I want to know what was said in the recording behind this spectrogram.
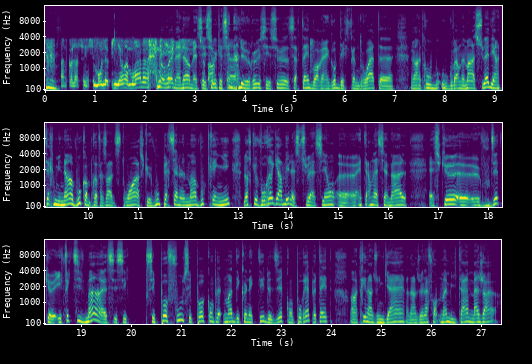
Hmm. c'est mon opinion à moi. Là. Oui, ben non, mais c'est sûr que, c'est malheureux, c'est sûr, certain, de voir un groupe d'extrême droite euh, rentrer au, gouvernement en Suède. Et en terminant, vous, comme professeur d'histoire, est-ce que vous, personnellement, vous craignez, lorsque vous regardez la situation euh, internationale, est-ce que euh, vous dites que effectivement, c'est c'est pas fou, c'est pas complètement déconnecté de dire qu'on pourrait peut-être entrer dans une guerre, dans un affrontement militaire majeur?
